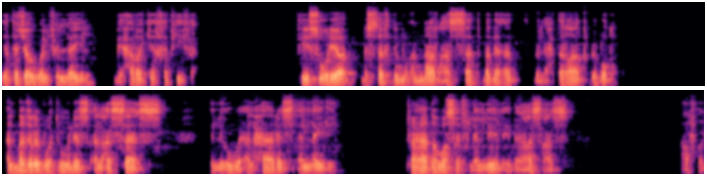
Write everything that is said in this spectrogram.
يتجول في الليل بحركة خفيفة. في سوريا بيستخدموا النار عست بدأت بالاحتراق ببطء. المغرب وتونس العساس اللي هو الحارس الليلي. فهذا وصف لليل إذا عسعس. عفوا.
